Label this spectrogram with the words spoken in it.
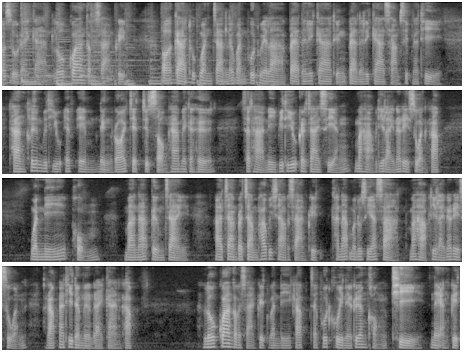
เข้าสู่รายการโลกกว้างกับภาษาอังกฤษออกอากาศทุกวันจันทร์และวันพุธเวลา 8นาฬิกาถึง8นาฬิกา30 นาที ทางคลื่นวิทยุ FM 107.25เมกะเฮิรตซ์สถานีวิทยุกระจายเสียง มหาวิทยาลัยนเรศวรครับ วันนี้ผม มานะเติมใจ อาจารย์ประจำภาควิชาภาษาอังกฤษ คณะมนุษยศาสตร์ มหาวิทยาลัยนเรศวรรับหน้าที่ดำเนินรายการครับ โลกกว้างกับภาษาอังกฤษวันนี้ครับ จะพูดคุยในเรื่องของ tea ในอังกฤษ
